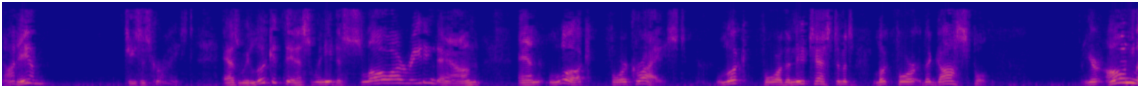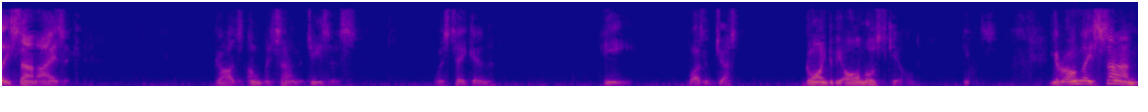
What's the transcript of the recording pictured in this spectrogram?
Not him. Jesus Christ. As we look at this, we need to slow our reading down and look for Christ. Look for the New Testament. Look for the gospel. Your only son, Isaac, God's only son, Jesus, was taken. He wasn't just going to be almost killed. Your only son,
